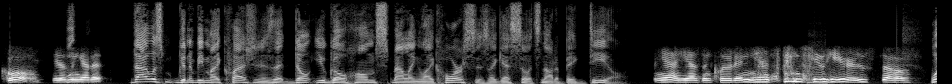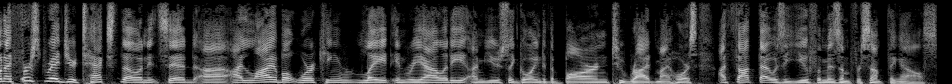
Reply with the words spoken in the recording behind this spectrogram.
cool. He doesn't Well- get it. that was going to be my question is that don't you go home smelling like horses? I guess so it's not a big deal. Yeah, he hasn't clued in yet. It's been two years, so When I first read your text, though, and it said, uh, I lie about working late. In reality, I'm usually going to the barn to ride my horse. I thought that was a euphemism for something else.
